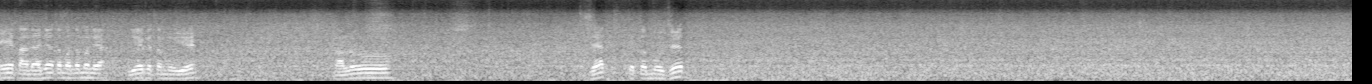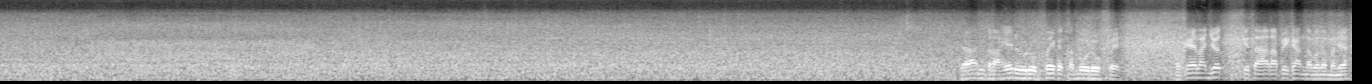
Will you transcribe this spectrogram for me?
Ini tandanya teman-teman ya. Y ketemu Y. Lalu Z ketemu Z. Dan terakhir huruf V ketemu huruf V. Oke lanjut kita rapikan teman-teman ya.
